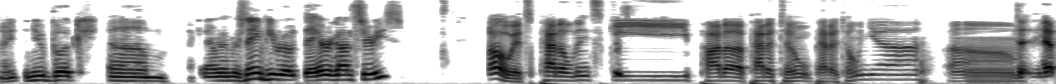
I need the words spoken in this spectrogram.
right? The new book. Um, I can't remember his name. He wrote the Eragon series. Oh, it's Patalinsky, Pata, Pataton, Patatonia, um, Th- yep,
